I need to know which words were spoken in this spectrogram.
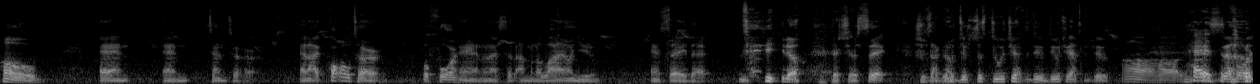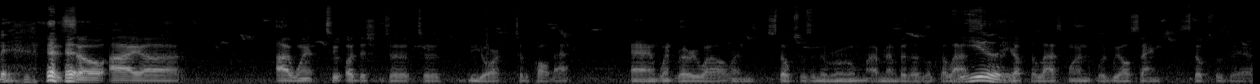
home and and tend to her. And I called her beforehand, and I said, I'm gonna lie on you and say that you know that you're sick. She was like, No, just just do what you have to do. Do what you have to do. Oh, that is so- supportive. and so I uh, I went to audition to, to New York to the callback and went very well and Stokes was in the room. I remember the, the last Really? yep, the last one we, we all sang Stokes was there.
